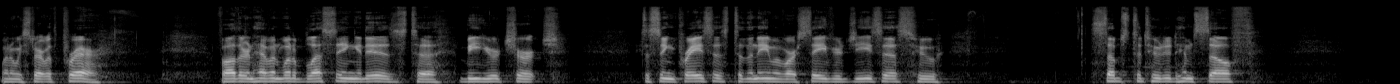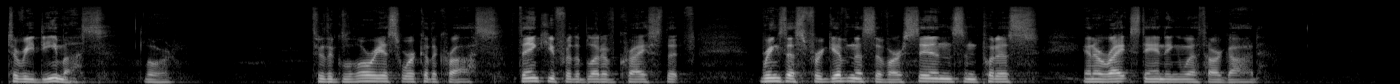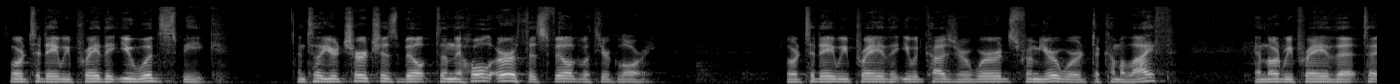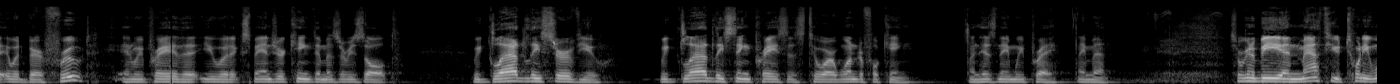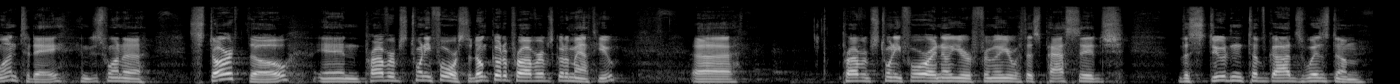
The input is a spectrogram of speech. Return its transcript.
Why don't we start with prayer? Father in heaven, what a blessing it is to be your church, to sing praises to the name of our Savior Jesus, who substituted himself to redeem us, Lord, through the glorious work of the cross. Thank you for the blood of Christ that brings us forgiveness of our sins and put us in a right standing with our God. Lord, today we pray that you would speak until your church is built and the whole earth is filled with your glory. Lord, today we pray that you would cause your words from your word to come alive. And Lord, we pray that uh, it would bear fruit, and we pray that you would expand your kingdom as a result. We gladly serve you. We gladly sing praises to our wonderful King. In his name we pray. Amen. So we're going to be in Matthew 21 today, and I just want to Start, though, in Proverbs 24. So don't go to Proverbs, go to Matthew. Uh, Proverbs 24, I know you're familiar with this passage. The student of God's wisdom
